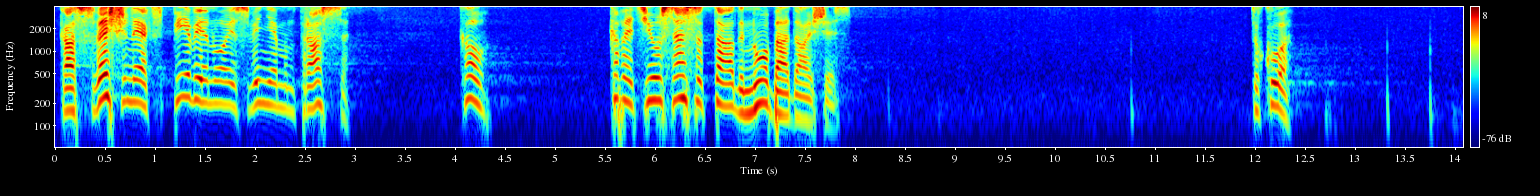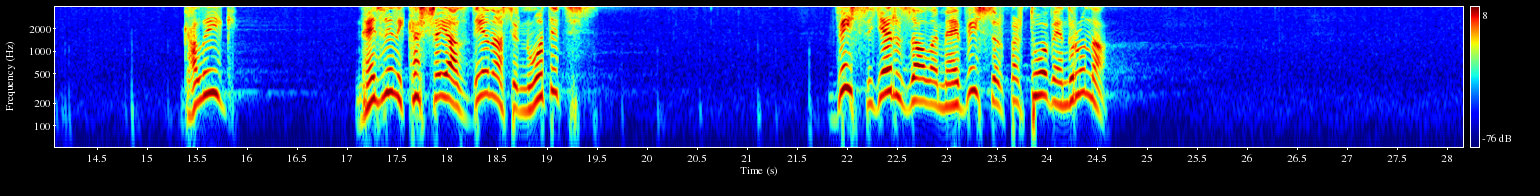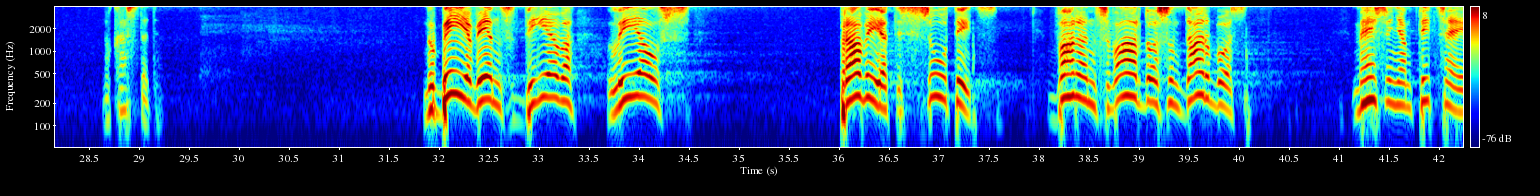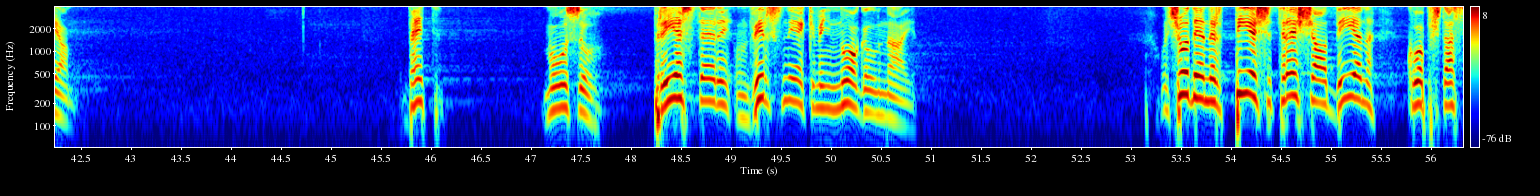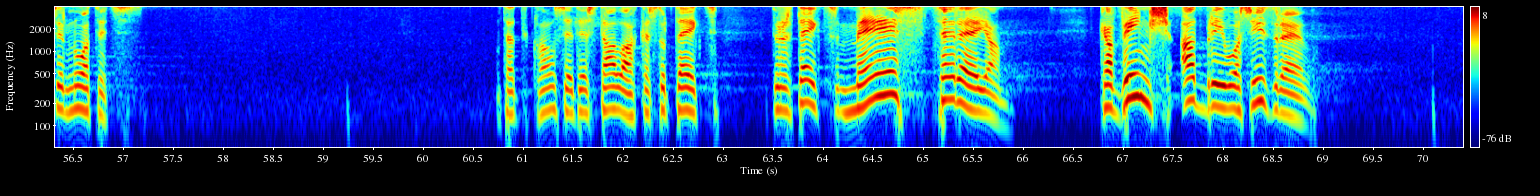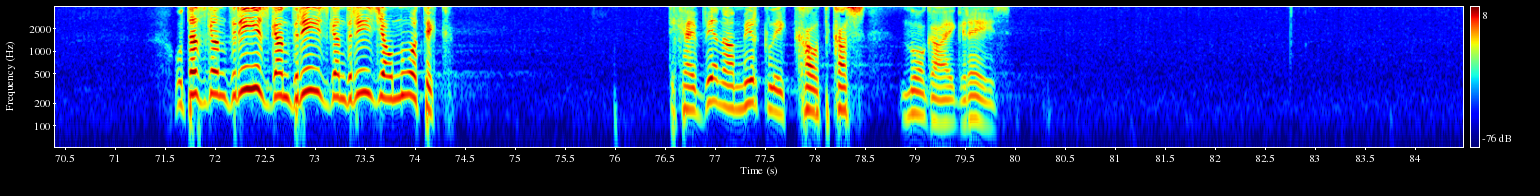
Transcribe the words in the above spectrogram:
kā svešinieks, pievienojas viņiem un prasa, Kau, kāpēc jūs esat tādi nobēdājušies? Tu ko? Galīgi? Nezini, kas šajās dienās ir noticis? Visi Jeruzalemē visur par to vien runā. Nu, kas tad? Nu, bija viens dieva liels pravietis, sūtīts, varans vārdos un darbos. Mēs viņam ticējām. Bet mūsu priesteri un virsnieki viņu nogalināja. Un šodien ir tieši trešā diena, kopš tas ir noticis. Un tad klausieties tālāk, kas tur teikts. Tur ir teikts, mēs cerējām, ka viņš atbrīvos Izrēlu. Un tas gandrīz, gandrīz, gandrīz jau notika. Tikai vienā mirklī kaut kas nogāja greizi.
